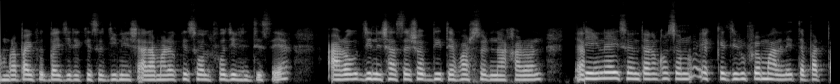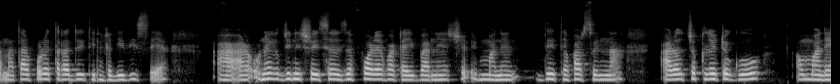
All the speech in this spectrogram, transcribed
আমরা বাইফুত বাইজিরে কিছু জিনিস, আর আমারও কিছু অল্প জিনিস দিছে। আরও জিনিস আছে, সব দিতে পারছেন না, কারণ এই নাইছেন তারা কোন এক কেজির উপরে মাল নিতে পারত না তারপরে তারা দুই তিন কেজি দিছে। আর অনেক জিনিস রয়েছে যে পরে পাঠাই মানে মানে দিতে পারছেন না। আরও চকলেটও গো মানে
